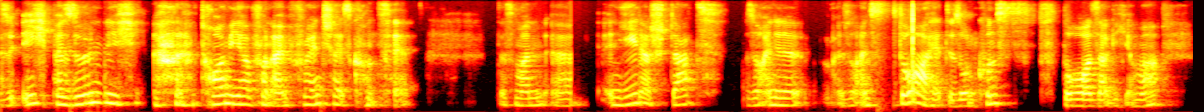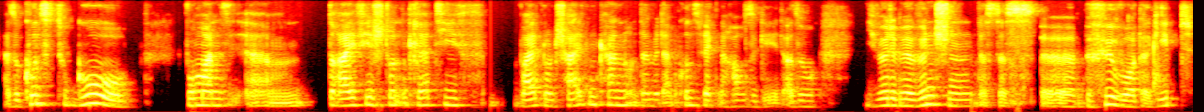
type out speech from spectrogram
Also ich persönlich träume ja von einem Franchise-Konzept, dass man äh, in jeder Stadt so eine, also ein Store hätte, so ein Kunststore, sage ich immer, also Kunst to go, wo man ähm, drei, vier Stunden kreativ walten und schalten kann und dann mit einem Kunstwerk nach Hause geht. Also ich würde mir wünschen, dass das äh, Befürworter gibt,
